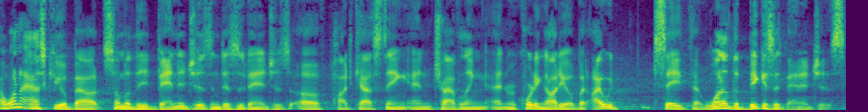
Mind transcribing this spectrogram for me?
I want to ask you about some of the advantages and disadvantages of podcasting and traveling and recording audio, but I would say that one of the biggest advantages,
